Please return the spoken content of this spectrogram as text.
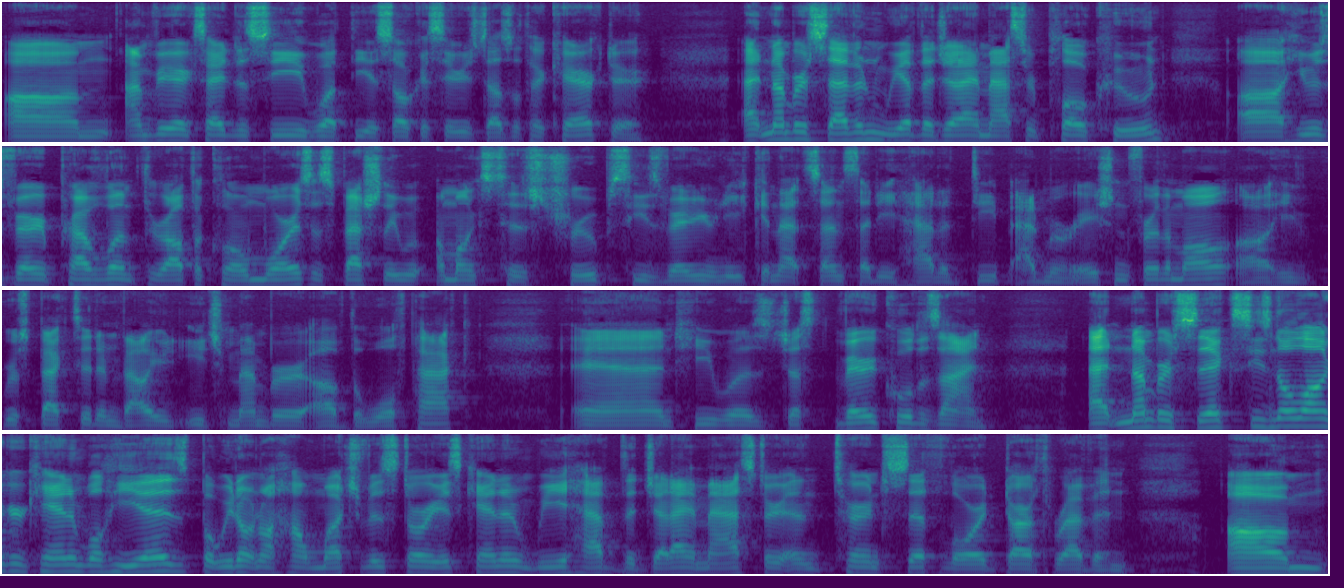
Um, I'm very excited to see what the Ahsoka series does with her character. At number seven, we have the Jedi Master Plo Koon. Uh, he was very prevalent throughout the Clone Wars, especially amongst his troops. He's very unique in that sense that he had a deep admiration for them all. Uh, he respected and valued each member of the Wolf Pack, and he was just very cool design. At number six, he's no longer canon. Well, he is, but we don't know how much of his story is canon. We have the Jedi Master and turned Sith Lord Darth Revan. Um,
